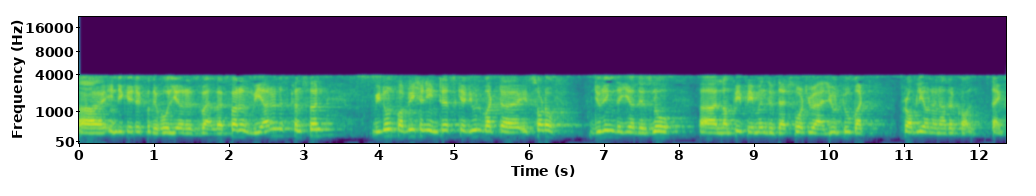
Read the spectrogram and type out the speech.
uh, indicated for the whole year as well. As far as VRL is concerned, we don't publish any interest schedule but uh, it's sort of during the year there's no uh, lumpy payments if that's what you allude to but probably on another call. Thanks.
